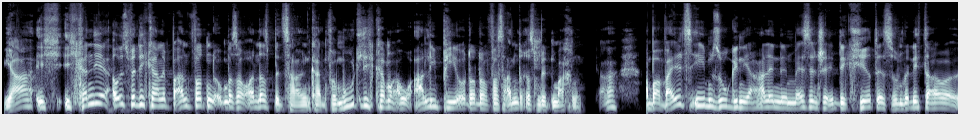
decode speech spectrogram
Ja, ich, ich kann dir auswendig gar nicht beantworten, ob man es auch anders bezahlen kann. Vermutlich kann man auch Alipay oder noch was anderes mitmachen. Ja? Aber weil es eben so genial in den Messenger integriert ist und wenn ich da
